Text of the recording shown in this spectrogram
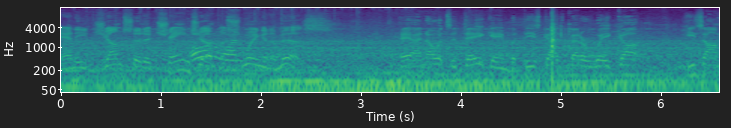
And he jumps at a changeup, a swing and a miss. Hey, I know it's a day game, but these guys better wake up. He's on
